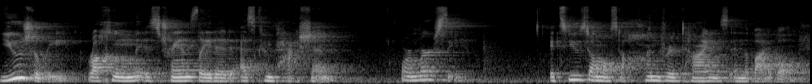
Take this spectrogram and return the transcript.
Usually, rachum is translated as compassion or mercy. It's used almost 100 times in the Bible,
